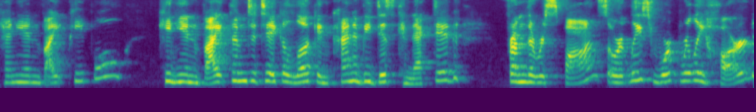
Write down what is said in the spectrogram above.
can you invite people? Can you invite them to take a look and kind of be disconnected from the response, or at least work really hard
